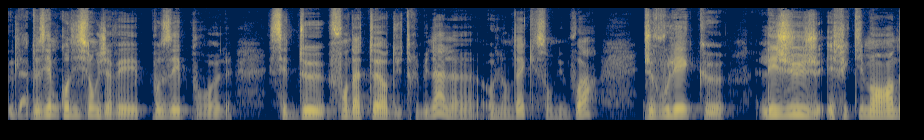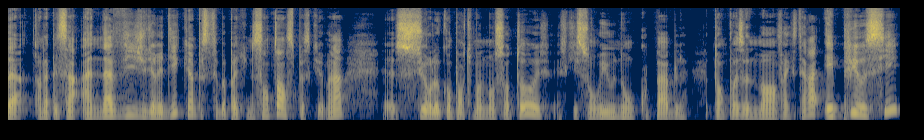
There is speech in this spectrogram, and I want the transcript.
La deuxième condition que j'avais posée pour euh, ces deux fondateurs du tribunal hollandais qui sont venus me voir, je voulais que les juges, effectivement, rendent, on appelle ça un avis juridique, hein, parce que ça ne peut pas être une sentence, parce que voilà, sur le comportement de Monsanto, est-ce qu'ils sont oui ou non coupables d'empoisonnement, enfin, etc. Et puis aussi,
